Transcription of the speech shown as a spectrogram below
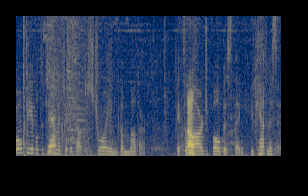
Won't be able to damage it without destroying the mother. It's a Oh. large bulbous thing. You can't miss it.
